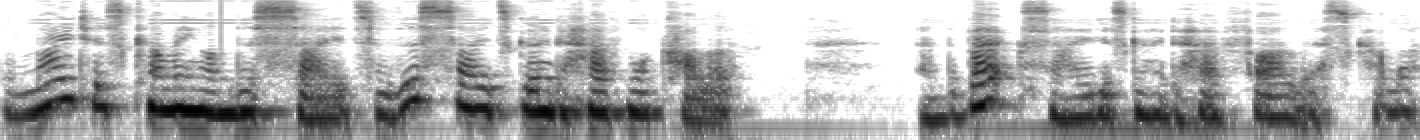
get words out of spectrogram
The light is coming on this side, so this side's going to have more color, and the back side is going to have far less color.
